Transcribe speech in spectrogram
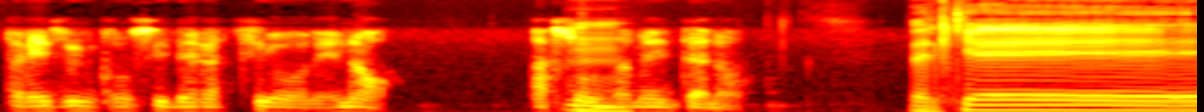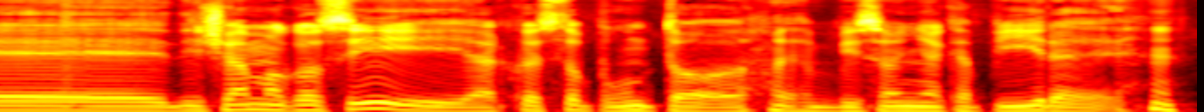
preso in considerazione, no, assolutamente mm. no. Perché diciamo così, a questo punto eh, bisogna capire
